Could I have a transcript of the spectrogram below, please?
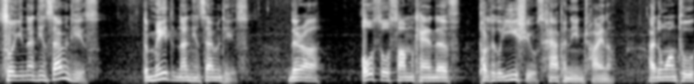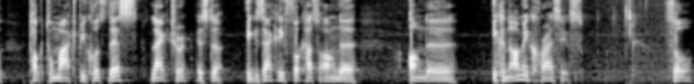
So in 1970s, the mid 1970s, there are also some kind of political issues happening in China. I don't want to talk too much because this lecture is the exactly focused on the on the economic crisis. So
